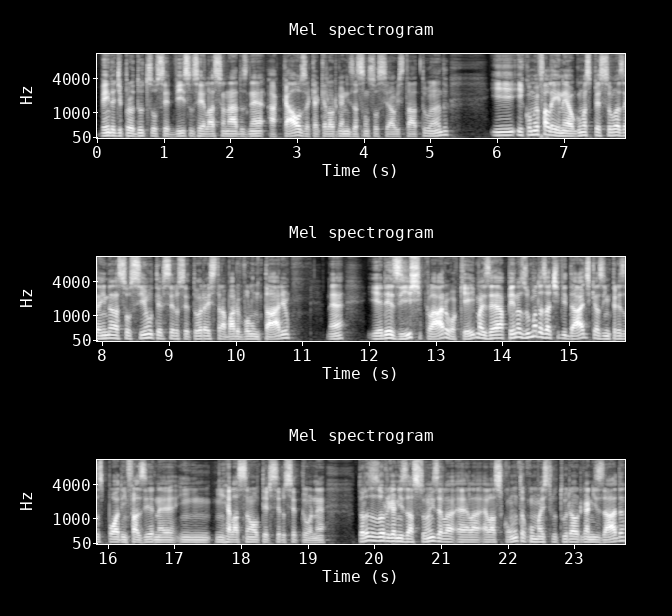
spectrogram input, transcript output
venda de produtos ou serviços relacionados né, à causa que aquela organização social está atuando. E, e, como eu falei, né, algumas pessoas ainda associam o terceiro setor a esse trabalho voluntário, né? E ele existe, claro, ok, mas é apenas uma das atividades que as empresas podem fazer né, em, em relação ao terceiro setor. Né? Todas as organizações ela, ela, elas contam com uma estrutura organizada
